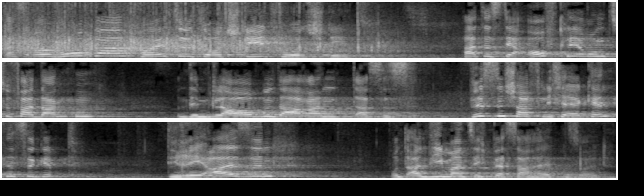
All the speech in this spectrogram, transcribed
dass Europa heute dort steht, wo es steht, hat es der Aufklärung zu verdanken und dem Glauben daran, dass es wissenschaftliche Erkenntnisse gibt, die real sind und an die man sich besser halten sollte.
